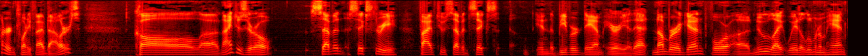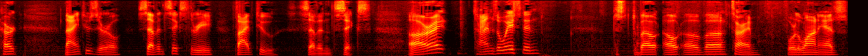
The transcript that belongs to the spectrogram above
$125. Call uh, 920 763 5276 in the Beaver Dam area. That number again for a new lightweight aluminum handcart 920 763 5276. All right, time's a wasting. Just about out of uh, time for the want ads.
